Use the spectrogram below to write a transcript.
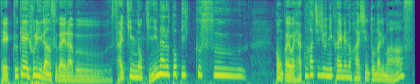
テック系フリーランスが選ぶ最近の気になるトピックス。今回は182回目の配信となります。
